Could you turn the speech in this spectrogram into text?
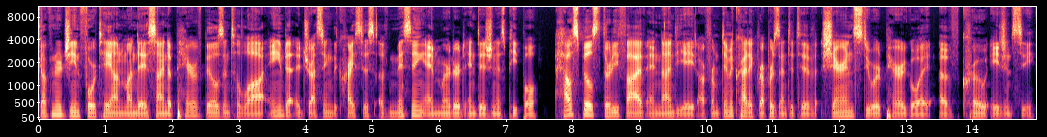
Governor Gianforte on Monday signed a pair of bills into law aimed at addressing the crisis of missing and murdered Indigenous people. House Bills 35 and 98 are from Democratic Representative Sharon Stewart Peregoy of Crow Agency.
